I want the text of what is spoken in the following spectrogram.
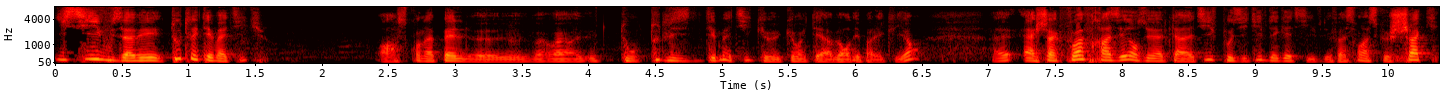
Ici, vous avez toutes les thématiques. Ce qu'on appelle euh, toutes les thématiques euh, qui ont été abordées par les clients, euh, à chaque fois phrasées dans une alternative positive, négative, de façon à ce que chaque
